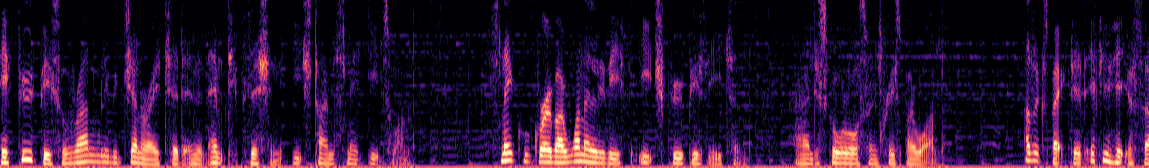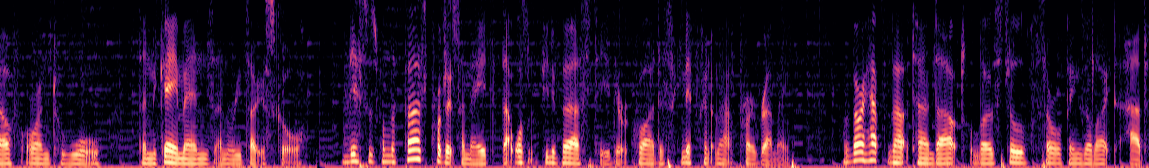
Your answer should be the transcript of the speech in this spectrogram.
A food piece will randomly be generated in an empty position each time the snake eats one. The snake will grow by one LED for each food piece eaten, and your score will also increase by one. As expected, if you hit yourself or run a wall, then the game ends and reads out your score. This was one of the first projects I made that wasn't for university that required a significant amount of programming. I'm very happy with how it turned out, although there's still several things I'd like to add.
